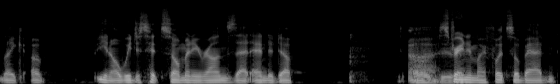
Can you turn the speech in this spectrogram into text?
like a you know we just hit so many runs that ended up Oh, uh, dude. straining my foot so bad. And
